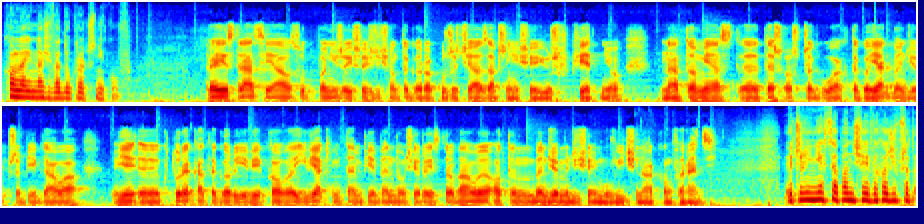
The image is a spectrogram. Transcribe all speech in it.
kolejność według roczników? Rejestracja osób poniżej 60 roku życia zacznie się już w kwietniu, natomiast e, też o szczegółach tego, jak będzie przebiegała, e, które kategorie wiekowe i w jakim tempie będą się rejestrowały, o tym będziemy dzisiaj mówić na konferencji. Czyli nie chce pan dzisiaj wychodzić przed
